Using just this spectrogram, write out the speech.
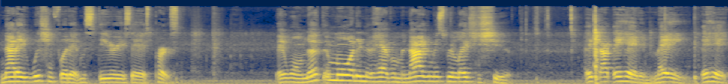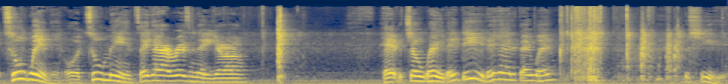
Now they wishing for that mysterious ass person. They want nothing more than to have a monogamous relationship. They thought they had it made. They had two women or two men. Take how it resonate, y'all. Had it your way. They did. They had it that way. But shit,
